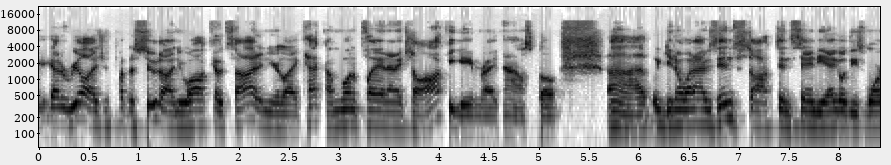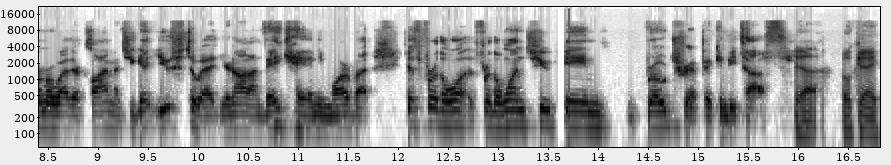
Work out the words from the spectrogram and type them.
you got to realize you're putting a suit on, you walk outside, and you're like, heck, I'm going to play an NHL hockey game right now. So, uh, you know, when I was in Stockton, San Diego, these warmer weather climates, you get used to it. You're not on vacay anymore. But just for the for the one two game road trip, it can be tough. Yeah. Okay.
